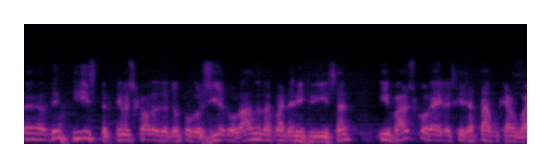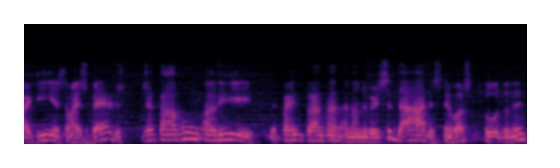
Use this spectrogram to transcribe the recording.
é, dentista, tem uma escola de odontologia do lado da Guarda Mirim, sabe? E vários colegas que já estavam, que eram guardinhas, mais velhos, já estavam ali para entrar na, na, universidade, esse negócio todo, né?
